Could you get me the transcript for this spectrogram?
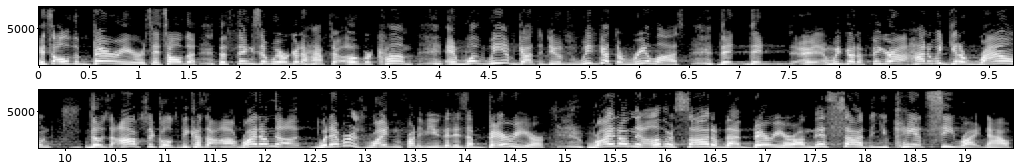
It's all the barriers. It's all the, the things that we're going to have to overcome. And what we have got to do is we've got to realize that, that uh, and we've got to figure out how do we get around those obstacles because uh, right on the, whatever is right in front of you that is a barrier, right on the other side of that barrier, on this side that you can't see right now,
